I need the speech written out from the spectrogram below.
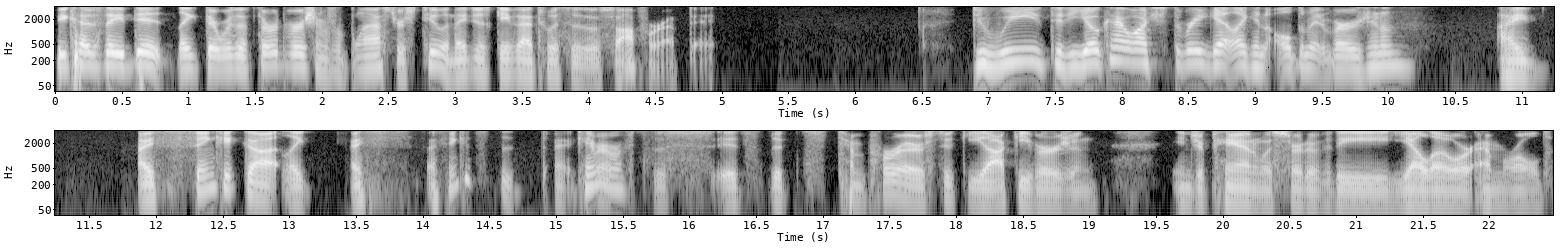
because they did like there was a third version for Blasters too, and they just gave that to us as a software update. Do we did Yokai Watch 3 get like an ultimate version? I I think it got like I th- I think it's the I can't remember if it's this it's the s- tempura or sukiyaki version in Japan was sort of the yellow or emerald,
